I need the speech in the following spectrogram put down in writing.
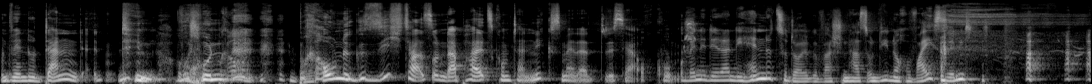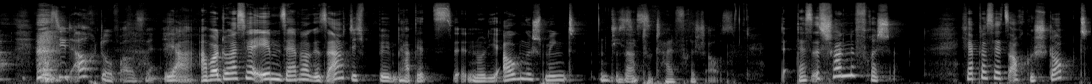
Und wenn du dann den braun, braune Gesicht hast und ab Hals kommt dann nichts mehr, das ist ja auch komisch. Und wenn du dir dann die Hände zu doll gewaschen hast und die noch weiß sind. doof aus, ne? Ja, aber du hast ja eben selber gesagt, ich habe jetzt äh, nur die Augen geschminkt und Die du sieht sagst, total frisch aus. das ist schon eine frische. Ich habe das jetzt auch gestoppt.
